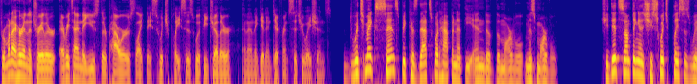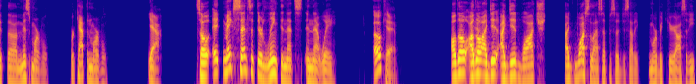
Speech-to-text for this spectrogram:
From what I heard in the trailer, every time they use their powers, like they switch places with each other and then they get in different situations. which makes sense because that's what happened at the end of the Marvel Miss Marvel. She did something and she switched places with uh, Miss Marvel or Captain Marvel. Yeah, so it makes sense that they're linked in that in that way. Okay. Although although Yeah. I did I did watch I watched the last episode just out of morbid curiosity.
